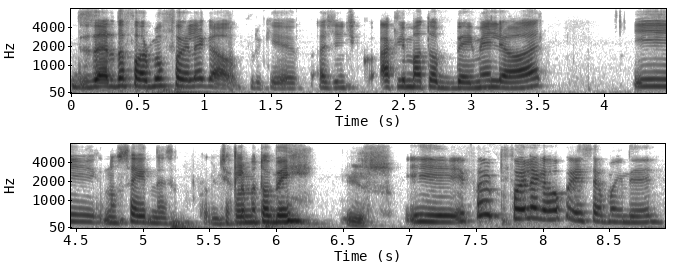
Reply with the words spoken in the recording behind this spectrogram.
de certa forma foi legal, porque a gente aclimatou bem melhor e, não sei, né, a gente aclimatou bem. Isso. E foi, foi legal conhecer a mãe dele.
